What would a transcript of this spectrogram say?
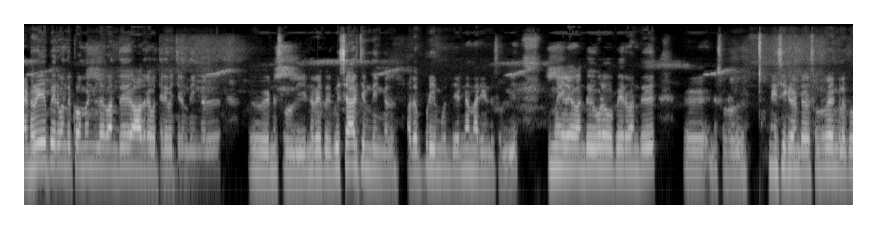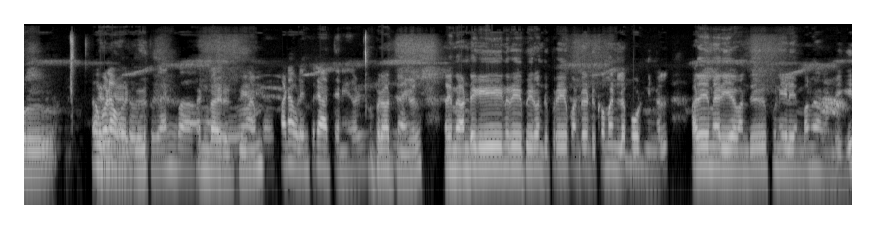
நிறைய பேர் வந்து கமெண்டில் வந்து ஆதரவு தெரிவிச்சிருந்தீங்கள். என்ன சொல்லி நிறைய பேர் விசாரிச்சிருந்தீங்கள். அது எப்படி முடிஞ்சு என்ன மாதிரின்னு சொல்லி. உண்மையிலே வந்து இவ்வளவு பேர் வந்து என்ன சொல்கிறது நேசிக்கிறேன் சொல்கிறது எங்களுக்கு ஒரு அன்பா இருக்கு. கடவுளின் பிரார்த்தனைகள். பிரார்த்தனைகள். அதே மாதிரி அன்றைக்கு நிறைய பேர் வந்து ப்ரே பண்ணுறேன் கமெண்டில் போட்டினீங்கள் அதே மாதிரியே வந்து புனேலையும் வந்தாங்க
